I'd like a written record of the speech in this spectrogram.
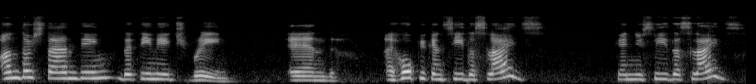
understanding the teenage brain, and I hope you can see the slides. Can you see the slides?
